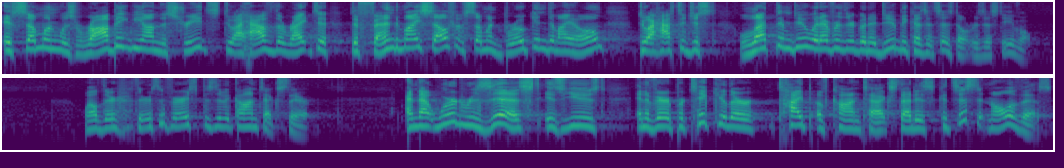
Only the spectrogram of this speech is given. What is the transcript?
If someone was robbing me on the streets, do I have the right to defend myself? If someone broke into my home, do I have to just let them do whatever they're going to do because it says don't resist evil? Well, there, there's a very specific context there. And that word resist is used in a very particular type of context that is consistent in all of this.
